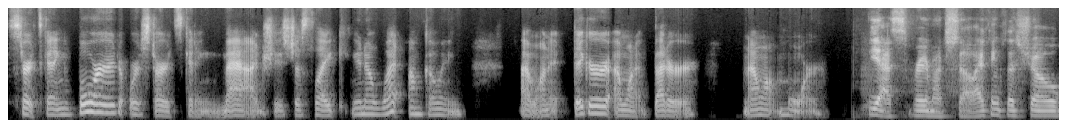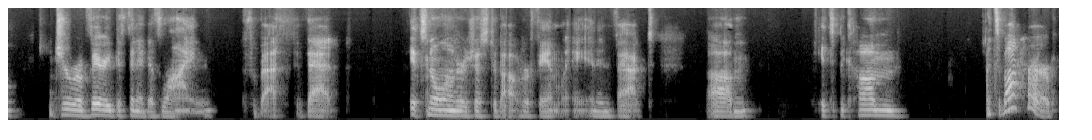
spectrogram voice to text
starts getting bored or starts getting mad. She's just like, you know what? I'm going. I want it bigger. I want it better. And I want more. Yes, very much so. I think the show drew a very definitive line for Beth that it's no longer just about her family. And in fact, um, it's become, it's about her.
